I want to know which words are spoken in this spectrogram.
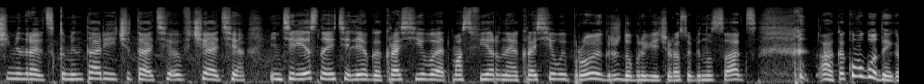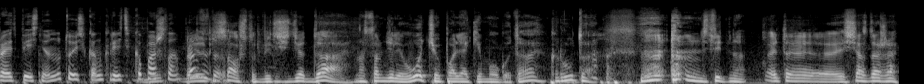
Очень мне нравится комментарии читать э, в чате. Интересная телега, красивая, атмосферная, красивый проигрыш. Добрый вечер, особенно сакс. А какого года играет песня? Ну, то есть конкретика пошла. Я Правда? писал, что 2009, да, на самом деле, вот что поляки могут, а, круто. Действительно, это сейчас даже,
